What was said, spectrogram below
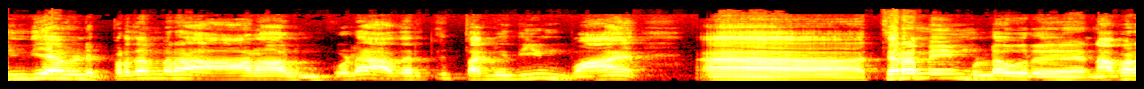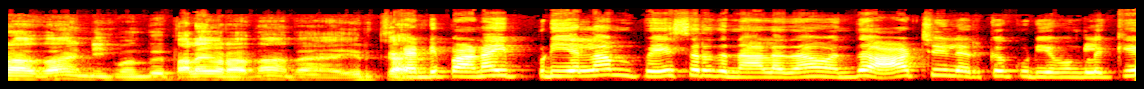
இந்தியாவுடைய பிரதமராக ஆனாலும் கூட அதற்கு தகுதியும் வா திறமையும் உள்ள ஒரு நபராக தான் இன்னைக்கு வந்து தலைவராக தான் அதை இருக்கார். கண்டிப்பா. ஆனா இப்படி எல்லாம் பேசுறதுனால தான் வந்து ஆட்சியில இருக்கக்கூடியவங்களுக்கு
